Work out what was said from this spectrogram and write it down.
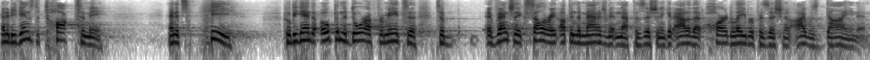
And he begins to talk to me. And it's he who began to open the door up for me to, to eventually accelerate up into management in that position and get out of that hard labor position that I was dying in.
